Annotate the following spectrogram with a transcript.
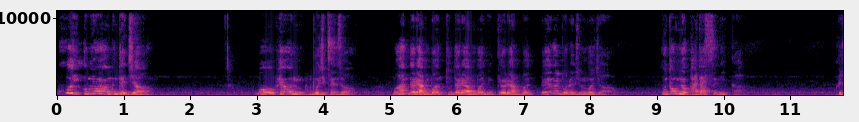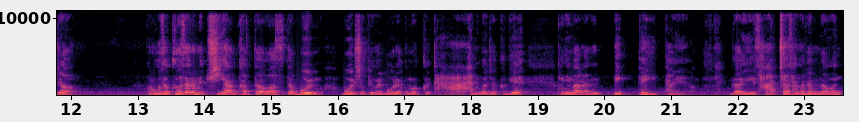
거의 응용하면 되죠. 뭐 회원 모집해서 뭐 한 달에 한 번, 두 달에 한 번, 6개월에 한 번 여행을 보내주는 거죠. 구독료 받았으니까. 그죠? 그러고서 그 사람의 취향, 갔다 왔을 때 뭘, 뭘 쇼핑을 뭘 했고 뭐 그걸 다 하는 거죠. 그게 흔히 말하는 빅데이터예요. 그러니까 이 4차 산업혁명은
